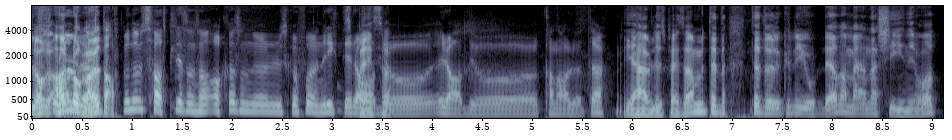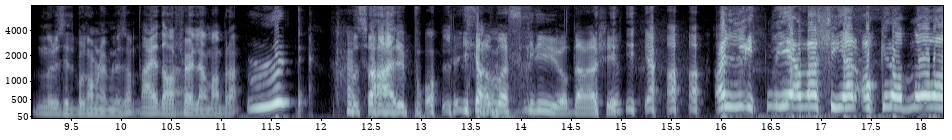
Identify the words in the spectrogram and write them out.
Log- han logga ut, da. Men de satt liksom sånn, akkurat som når du skal få en riktig radio, radiokanal, vet du. Jævlig space. Men tenkte at du kunne gjort det da med energinivået når du sitter på gamlehjem, liksom? Nei, da føler jeg meg bra. Og så er du på, liksom. Ja, bare skru opp energien. Ja. Er litt mye energi her akkurat nå, da!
